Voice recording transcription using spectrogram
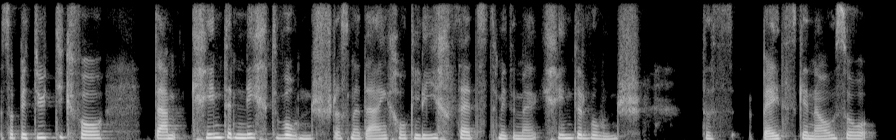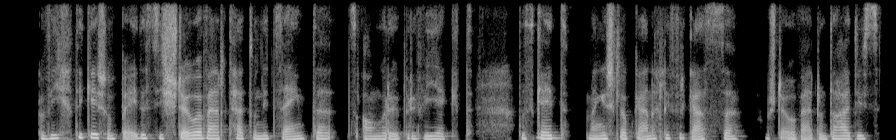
so die Bedeutung von dem Kindernichtwunsch, dass man den eigentlich auch gleichsetzt mit einem Kinderwunsch. Dass beides genauso wichtig ist und beides seinen Stellenwert hat und nicht das eine das andere überwiegt. Das mhm. geht manchmal, glaube ich, gerne ein bisschen vergessen vom Stellenwert. Und da hat uns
